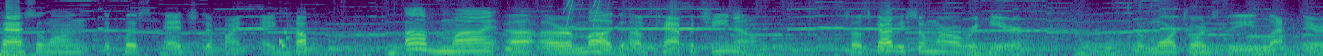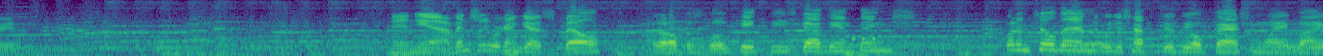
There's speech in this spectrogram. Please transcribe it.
pass along the cliff's edge to find a cup of my, uh, or a mug of cappuccino. So it's gotta be somewhere over here, but more towards the left area. And yeah, eventually we're gonna get a spell that'll help us locate these goddamn things. But until then, we just have to do it the old-fashioned way by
